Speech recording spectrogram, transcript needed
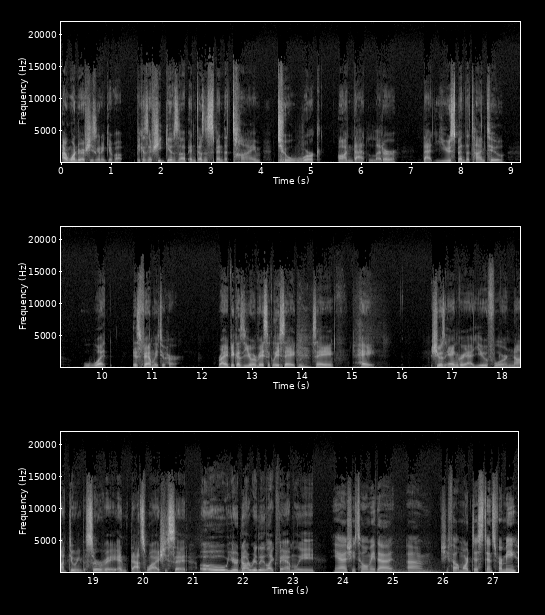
I wonder if she's going to give up. Because if she gives up and doesn't spend the time to work on that letter that you spent the time to, what is family to her? right? Because you're basically saying mm. saying, "Hey, she was angry at you for not doing the survey, and that's why she said, "Oh, you're not really like family." Yeah, she told me that um, she felt more distance from me,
